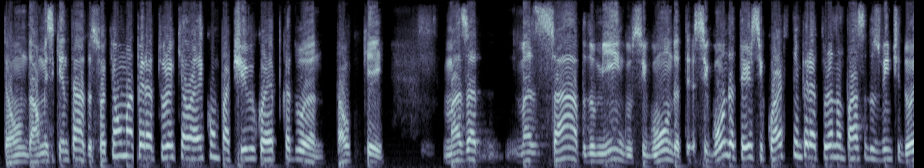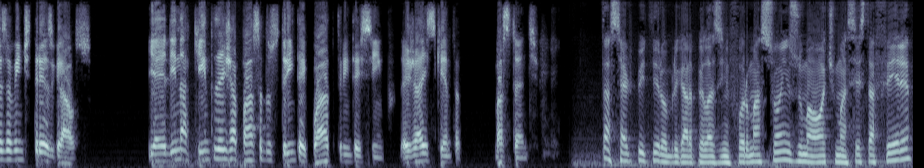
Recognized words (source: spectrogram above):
Então dá uma esquentada. Só que é uma temperatura que ela é compatível com a época do ano. Tá ok. Mas, a, mas sábado, domingo, segunda, ter, segunda, terça e quarta, a temperatura não passa dos 22 a 23 graus. E aí ali na quinta já passa dos 34, 35. Daí já esquenta bastante. Tá certo, Peter. Obrigado pelas informações. Uma ótima sexta-feira.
